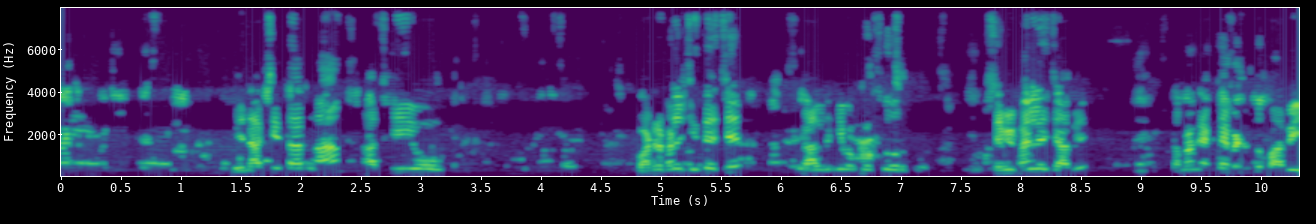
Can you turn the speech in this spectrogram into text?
মানে মীনাক্ষী তার নাম আজকে ও কোয়ার্টার ফাইনাল জিতেছে। কাল থেকে বা পরশু সেমিফাইনালে যাবে। তার একটা মেডেল তো পাবেই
